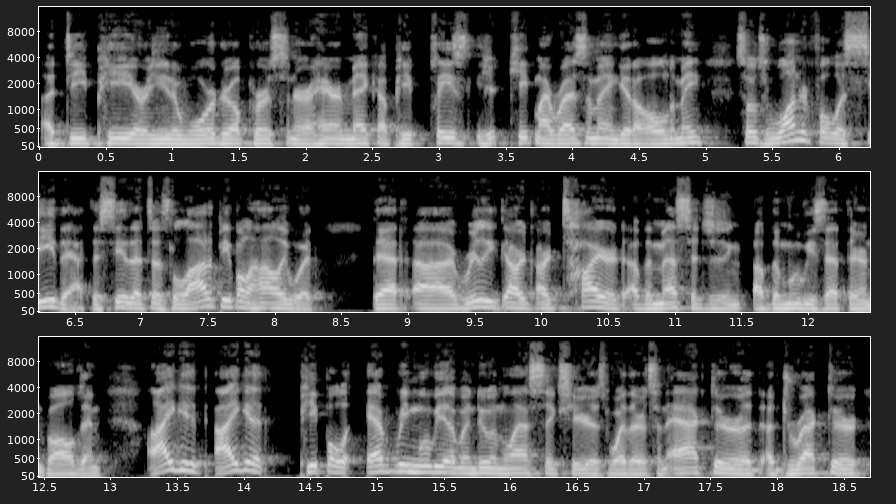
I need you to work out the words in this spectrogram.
a DP or you need a wardrobe person or a hair and makeup, please keep my resume and get a hold of me." So it's wonderful to see that to see that there's a lot of people in Hollywood that uh, really are, are tired of the messaging of the movies that they're involved in. I get I get people, every movie I've been doing the last six years, whether it's an actor, a, a, director,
